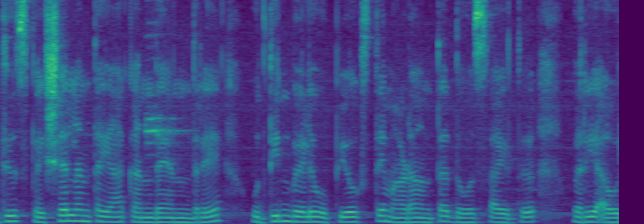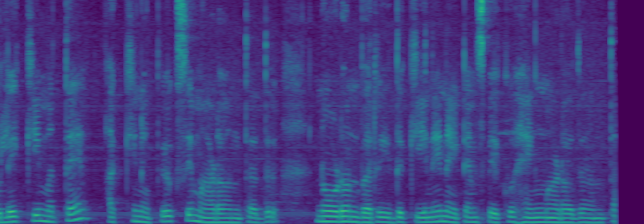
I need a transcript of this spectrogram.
ಇದು ಸ್ಪೆಷಲ್ ಅಂತ ಯಾಕಂದೆ ಅಂದೆ ಅಂದರೆ ಉದ್ದಿನಬೇಳೆ ಉಪಯೋಗಿಸ್ದೆ ಮಾಡೋ ಅಂಥ ದೋಸೆ ಇದು. ಬರೀ ಅವಲಕ್ಕಿ ಮತ್ತು ಅಕ್ಕಿನ ಉಪಯೋಗಿಸಿ ಮಾಡೋ ಅಂಥದ್ದು. ನೋಡೋಣ ಬರ್ರಿ, ಇದಕ್ಕೆ ಏನೇನು ಐಟಮ್ಸ್ ಬೇಕು, ಹೆಂಗೆ ಮಾಡೋದು ಅಂತ.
